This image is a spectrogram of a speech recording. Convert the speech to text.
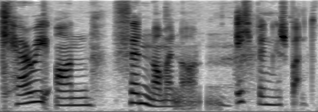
Carry On Phenomenon. Ich bin gespannt.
